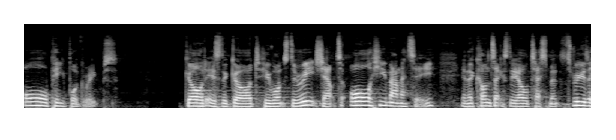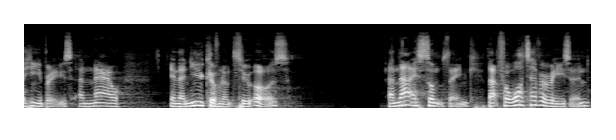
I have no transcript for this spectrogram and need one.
all people groups. God is the God who wants to reach out to all humanity in the context of the Old Testament through the Hebrews and now in the New Covenant through us. And that is something that, for whatever reason,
